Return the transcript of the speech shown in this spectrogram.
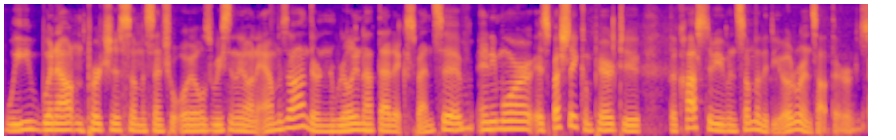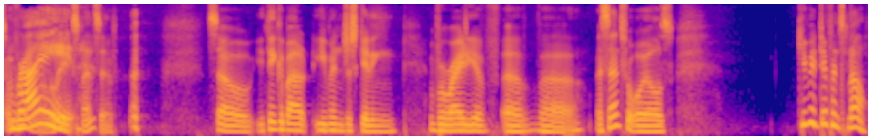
We went out and purchased some essential oils recently on Amazon. They're really not that expensive anymore, especially compared to the cost of even some of the deodorants out there. Some are really Right. expensive. so you think about even just getting a variety of of uh, essential oils, give it a different smell.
